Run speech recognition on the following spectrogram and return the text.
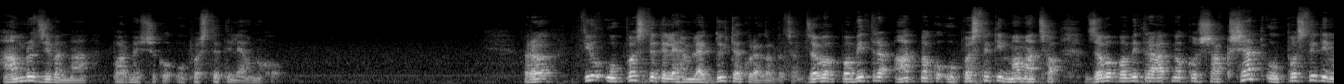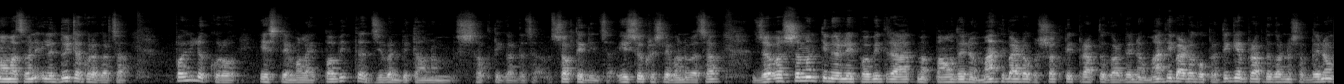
हाम्रो जीवनमा परमेश्वरको उपस्थिति ल्याउनु हो। र त्यो उपस्थितिले हामीलाई दुईवटा कुरा गर्दछ। जब पवित्र आत्माको उपस्थिति ममा छ जब पवित्र आत्माको साक्षात् उपस्थिति ममा छ भने यसले दुईवटा कुरा गर्छ। पहिलो कुरो यसले मलाई पवित्र जीवन बिताउन शक्ति गर्दछ शक्ति दिन्छ। यीशु ख्रिस्टले भन्नुभएको छ जबसम्म तिमीहरूले पवित्र आत्मा पाउँदैनौ माथिबाटको शक्ति प्राप्त गर्दैनौ माथिबाटको प्रतिज्ञा प्राप्त गर्न सक्दैनौ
